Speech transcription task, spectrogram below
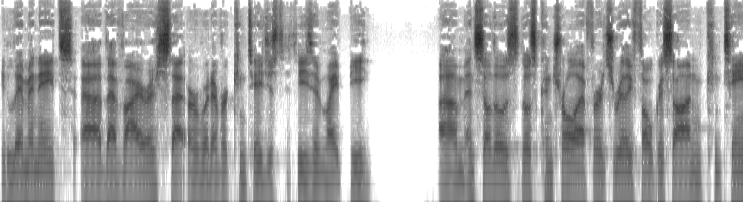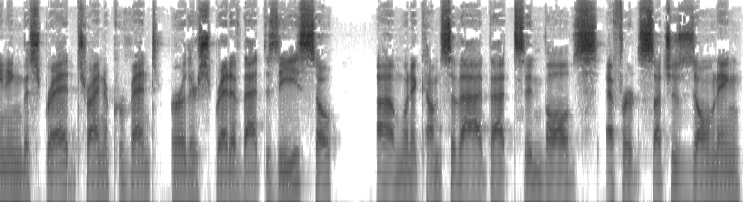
eliminate uh, that virus that or whatever contagious disease it might be. Um, and so those those control efforts really focus on containing the spread, trying to prevent further spread of that disease. So um, when it comes to that, that involves efforts such as zoning,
